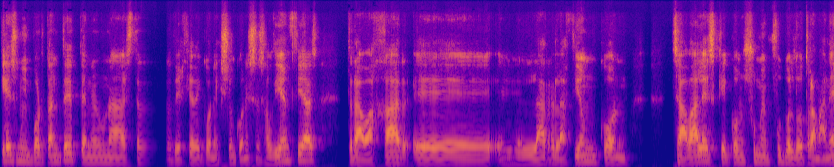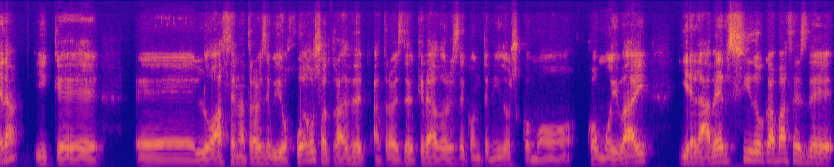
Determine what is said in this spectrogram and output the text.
es muy importante tener una estrategia de conexión con esas audiencias, trabajar la relación con chavales que consumen fútbol de otra manera y que eh, lo hacen a través de videojuegos o a través de, a través de creadores de contenidos como, como Ibai y el haber sido capaces de,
